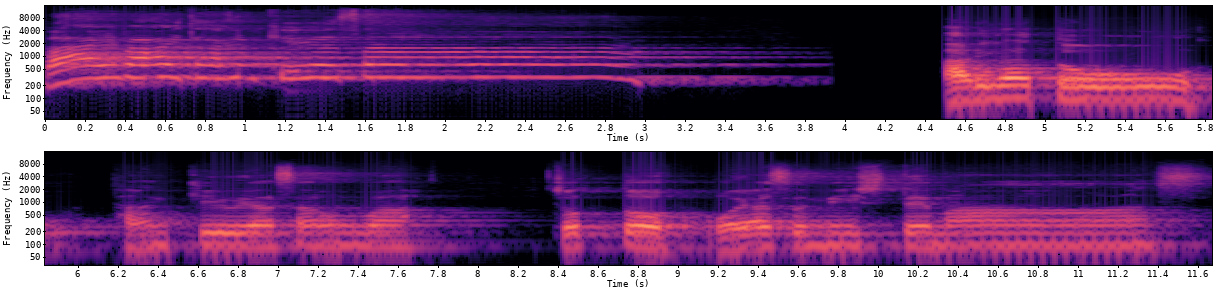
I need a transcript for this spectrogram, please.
バイバイ、探求屋さん。ありがとう。探求屋さんは、ちょっとお休みしてます。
